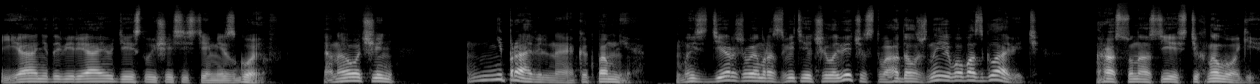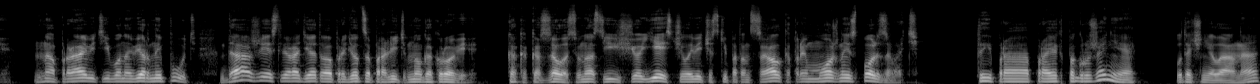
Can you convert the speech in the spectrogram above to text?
Я не доверяю действующей системе изгоев. Она очень неправильная, как по мне. Мы сдерживаем развитие человечества, а должны его возглавить. Раз у нас есть технологии, направить его на верный путь, даже если ради этого придется пролить много крови. Как оказалось, у нас еще есть человеческий потенциал, который можно использовать. Ты про проект погружения? уточнила она,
